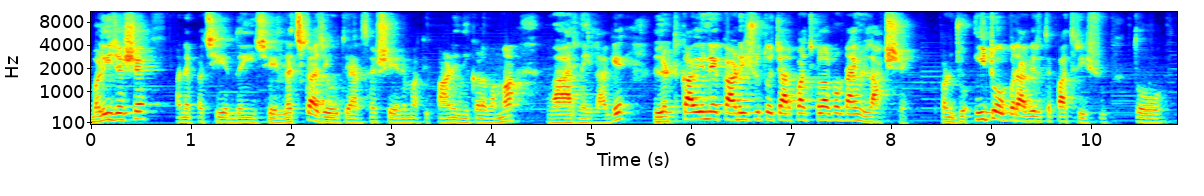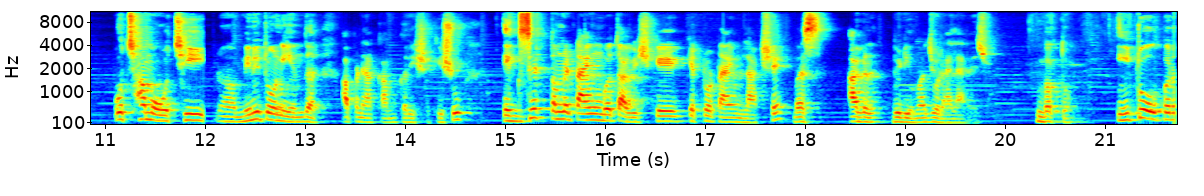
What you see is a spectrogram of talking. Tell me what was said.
બળી જશે અને પછી એ દહીં છે લચકા જેવું તૈયાર થશે એમાંથી પાણી નીકળવામાં વાર નહીં લાગે. લટકાવીને કાઢીશું તો ચાર પાંચ કલાકનો ટાઈમ લાગશે. પણ જો ઈંટો ઉપર આવી રીતે પાથરીશું, તો ઓછામાં ઓછી મિનિટોની અંદર આપણે આ કામ કરી શકીશું. એક્ઝેક્ટ તમને ટાઈમ બતાવીશ કે કેટલો ટાઈમ લાગશે. બસ, આગળ વિડીયોમાં જોડાયેલા રહેજો. ભક્તો, ઈંટો ઉપર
